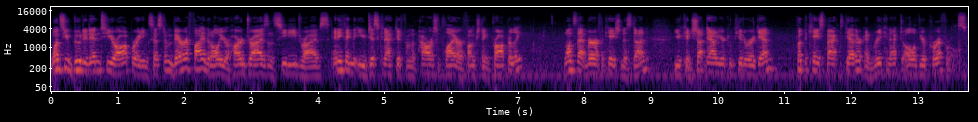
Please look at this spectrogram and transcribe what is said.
Once you've booted into your operating system, verify that all your hard drives and CD drives, anything that you disconnected from the power supply are functioning properly. Once that verification is done, you can shut down your computer again, put the case back together, and reconnect all of your peripherals.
